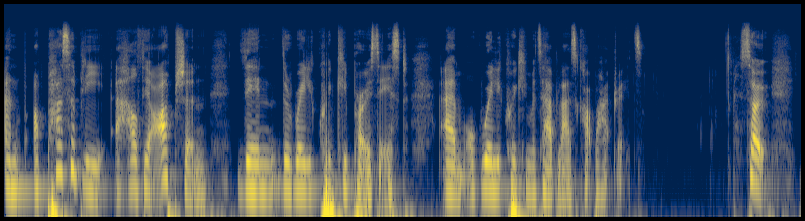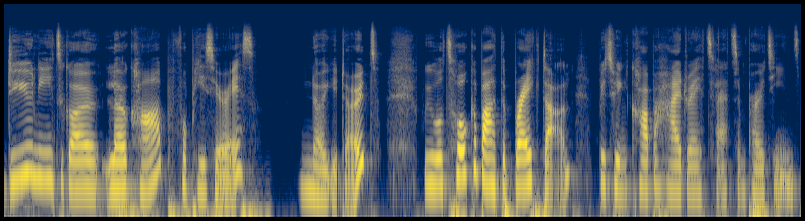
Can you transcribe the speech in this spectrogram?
and are possibly a healthier option than the really quickly processed um, or really quickly metabolized carbohydrates. So, do you need to go low carb for PCOS? No, you don't. We will talk about the breakdown between carbohydrates, fats, and proteins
